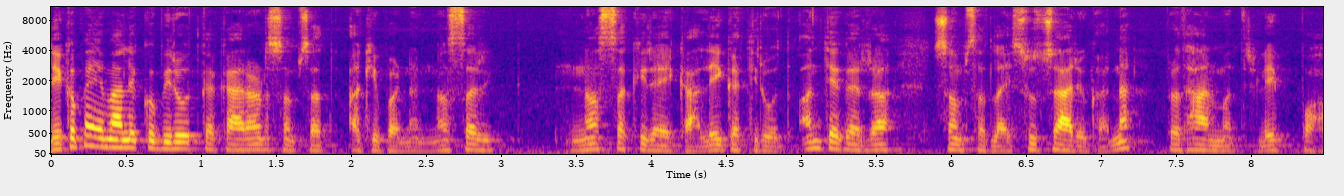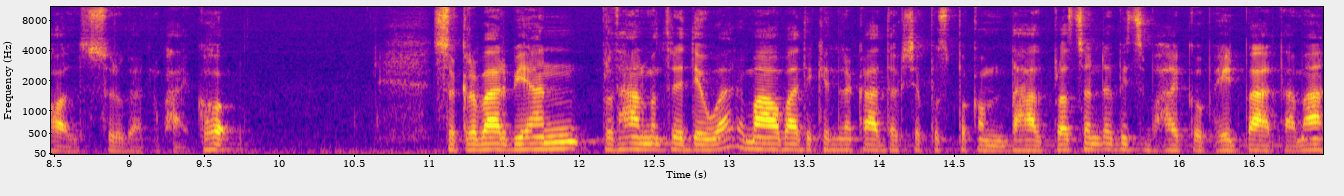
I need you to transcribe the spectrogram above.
नेकपा एमालेको विरोधका कारण संसद अघि बढ्न नसकिरहेकाले गतिरोध अन्त्य गरेर संसदलाई सुचारू गर्न प्रधानमन्त्रीले पहल सुरु गर्नुभएको हो। शुक्रबार बिहान प्रधानमन्त्री देउवा र माओवादी केन्द्रका अध्यक्ष पुष्पकम दाहाल प्रचण्डबीच भएको भेटवार्तामा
